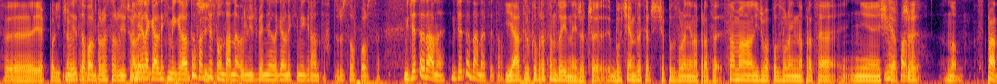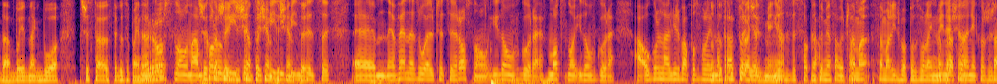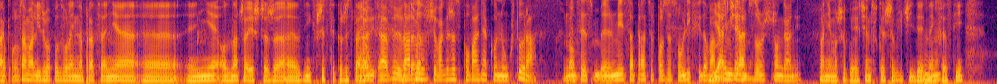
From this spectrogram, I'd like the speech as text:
yy, jak policzymy. No i co pan profesor liczył? Ale- Nielegalnych imigrantów? A gdzie są dane o liczbie nielegalnych imigrantów, którzy są w Polsce? Gdzie te dane? Gdzie te dane pytam? Ja tylko wracam do jednej rzeczy, bo chciałem zahaczyć o pozwolenie na pracę. Sama liczba pozwoleń na pracę nie świadczy... spada. No, spada, bo jednak było 300, z tego co pamiętam, Rosną nam 368 Kolumbijczycy, tysięcy. Filipińczycy, Wenezuelczycy rosną, idą w górę, mocno idą w górę, a ogólna liczba pozwoleń No to na pracę jest, zmienia. jest wysoka Natomiast cały czas. sama, sama liczba pozwoleń Zmienia na pracę... się na niekorzyść Tak, sama liczba pozwoleń na pracę nie, e, nie oznacza jeszcze, że z nich wszyscy korzystają. A, a warto Natomiast- zwrócić uwagę, że spowalnia koniunktura, No, więc jest, miejsca pracy w Polsce są likwidowane, Ja a imigranci chciałem- są ściągani. Panie Marszaku, ja chciałem tylko jeszcze wrócić do jednej Mhm. kwestii.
